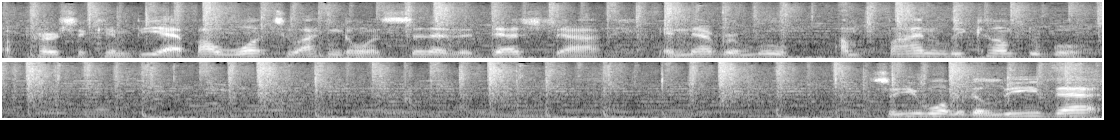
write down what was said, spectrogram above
a person can be at. If I want to, I can go and sit at a desk job and never move. I'm finally comfortable. So you want me to leave that?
